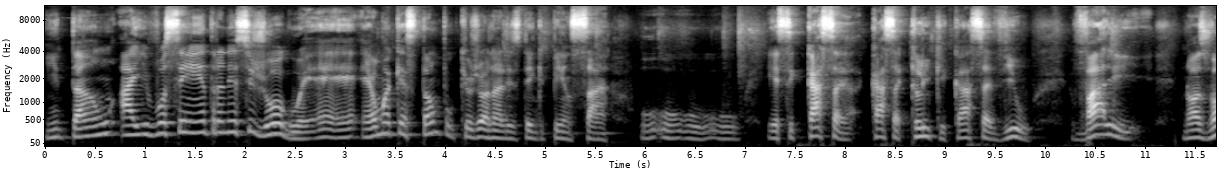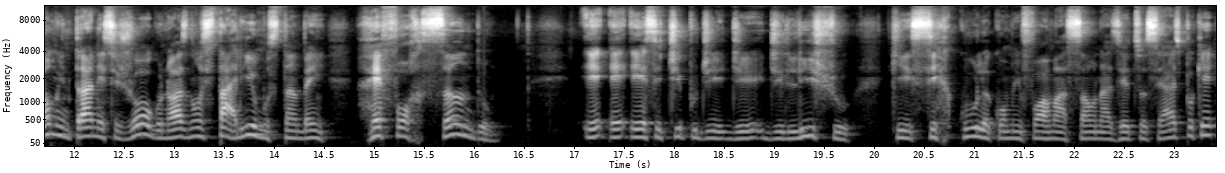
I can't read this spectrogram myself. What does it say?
Então, aí você entra nesse jogo. É, é, é uma questão que o jornalista tem que pensar o, o, o, esse caça, caça clique, caça view, vale. Nós vamos entrar nesse jogo, nós não estaríamos também reforçando esse tipo de, de, de lixo que circula como informação nas redes sociais, porque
